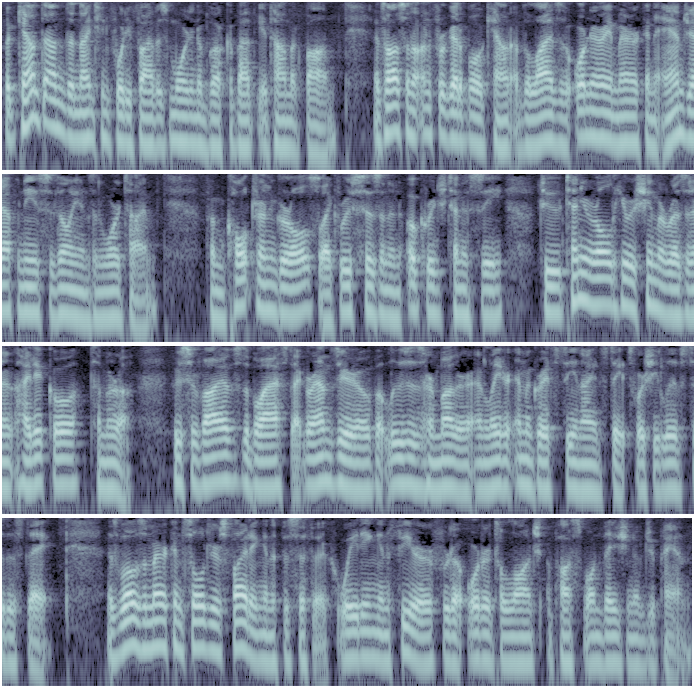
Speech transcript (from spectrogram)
But Countdown to 1945 is more than a book about the atomic bomb. It's also an unforgettable account of the lives of ordinary American and Japanese civilians in wartime. From Calutron girls like Ruth Sisson in Oak Ridge, Tennessee, to 10 year old Hiroshima resident Hideko Tamura, who survives the blast at ground zero but loses her mother and later immigrates to the United States, where she lives to this day as well as American soldiers fighting in the Pacific, waiting in fear for the order to launch a possible invasion of Japan.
